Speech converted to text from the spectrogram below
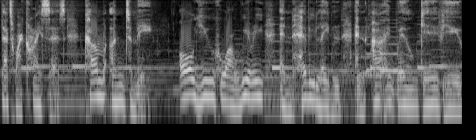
That's why Christ says, Come unto me, all you who are weary and heavy laden, and I will give you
